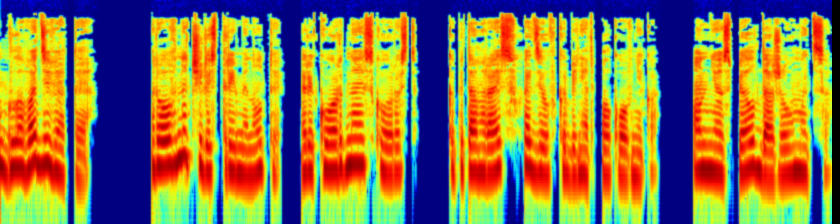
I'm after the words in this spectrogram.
Глава девятая. Ровно через три минуты, рекордная скорость, капитан Райс входил в кабинет полковника. Он не успел даже умыться,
